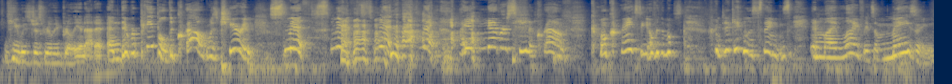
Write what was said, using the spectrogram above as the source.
he was just really brilliant at it and there were people the crowd was cheering smith smith smith smith i have never seen a crowd go crazy over the most ridiculous things in my life it's amazing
